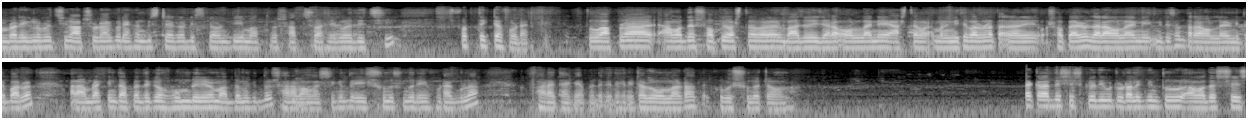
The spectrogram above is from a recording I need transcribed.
আমরা রেগুলার ছিল আটশো টাকা করে, এখন বিশ টাকা করে ডিসকাউন্ট দিয়ে মাত্র সাতশো আশি করে দিচ্ছি প্রত্যেকটা প্রোডাক্টে তো আপনারা আমাদের শপে আসতে পারেন বা যদি যারা অনলাইনে আসতে মানে নিতে পারবেন না, তারা শপে আসবেন। যারা অনলাইনে নিতে চান তারা অনলাইনে নিতে পারবেন। আর আমরা কিন্তু আপনাদেরকে হোম ডেলিভারির মাধ্যমে কিন্তু সারা বাংলাদেশে কিন্তু এই সুন্দর সুন্দর এই প্রোডাক্টগুলো ভাড়ায় থাকে আপনাদেরকে। দেখেন, এটা হবে ওনাটা খুবই সুন্দর একটা ওনা কালার দিয়ে শেষ করে দিব। টোটালি কিন্তু আমাদের শেষ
